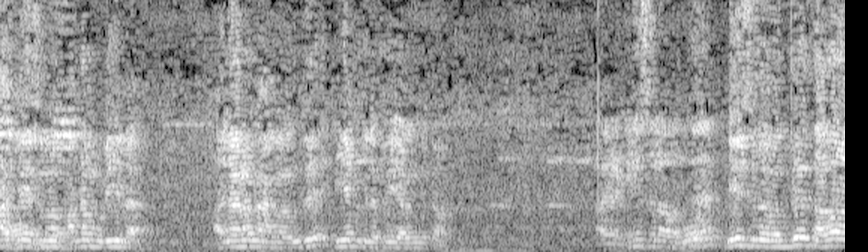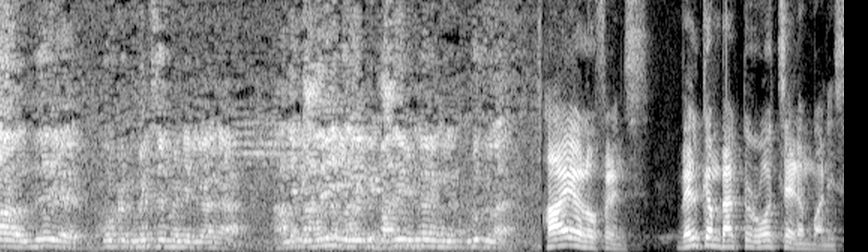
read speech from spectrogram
ஆர்கனைசேஷன் பண்ண முடியல. அதனால நாங்க வந்து டிஎம்கேல போய் இறந்துட்டோம் நியூஸ்ல வந்து தவறா வந்து போட்டிருக்கு மென்ஷன் பண்ணிருக்காங்க. அந்த பதவி எங்களுக்கு பதவி எங்களுக்கு கொடுக்கல. Hi hello friends welcome back to road side Ambanis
